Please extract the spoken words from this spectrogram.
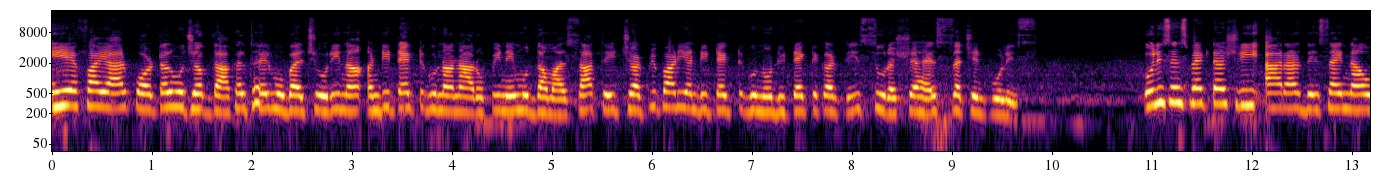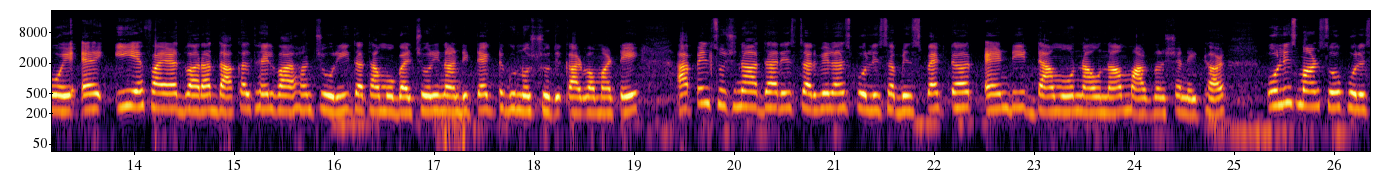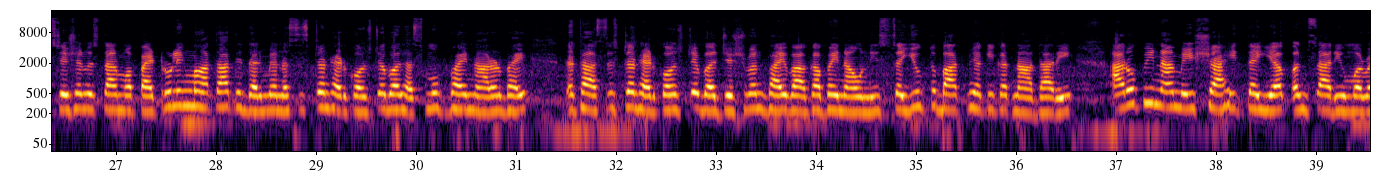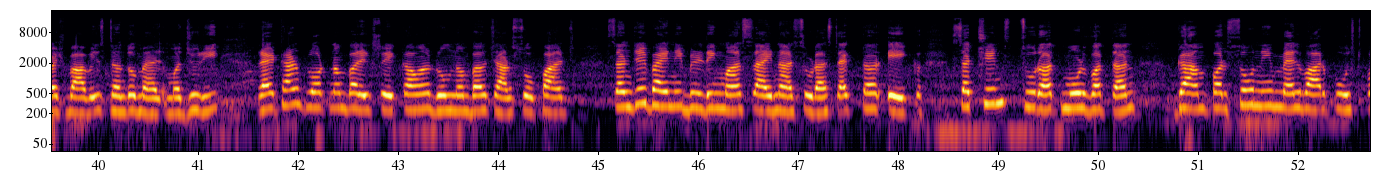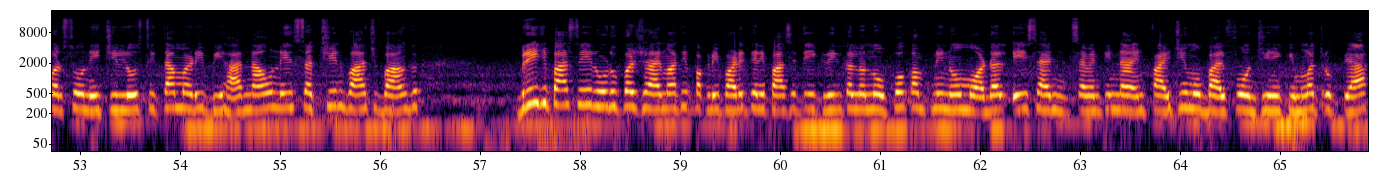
FIR portal મુજબ દાખલ થયેલ મોબાઈલ ચોરીના અનડિટેક્ટ ગુનાના આરોપીને મુદ્દામાલ સાથે ઝડપી પાડી અનડિટેક્ટ ગુનો ડિટેક્ટ કરતી સુરત શહેર Sachin police. Police inspector Shri R R Desai નાઓએ EFIR દ્વારા દાખલ થયેલ વાહન ચોરી તથા મોબાઈલ ચોરીના ડિટેક્ટ ગુનો શોધી કાઢવા માટે આપેલ સૂચના આધારે surveillance police sub inspector N D Damor નાઓના માર્ગદર્શન હેઠળ પોલીસ માણસો પોલીસ સ્ટેશન વિસ્તારમાં પેટ્રોલિંગમાં હતા. તે દરમિયાન assistant head constable Hasmukhbhai Naranbhai તથા assistant head constable Jashwantbhai Vaghabhai નાઓની સંયુક્ત બાતમી હકીકતના આધારે આરોપી નામે શાહિદ તૈયબ અંસારી ઉંમર વર્ષ બાવીસ, ધંધો મજૂરી, રહેઠાણ પ્લોટ નંબર એકસો એકાવન રૂમ નંબર ચારસો પાંચ, સંજયભાઈની બિલ્ડિંગમાં સાઈનાથ સુડા સેક્ટર એક, સચિન સુરત મૂળ વતન, ગામ પરસોની મેલવાર પોસ્ટ પરસોની જિલ્લો સીતામઢી, બિહાર નાઓને સચિન વાજબાંગ બ્રિજ પાસે રોડ ઉપર જાહેરમાંથી પકડી પાડી તેની પાસેથી ગ્રીન કલરનો ઓપ્પો કંપનીનો model A seventy nine five G mobile phone જેની કિંમત રૂપિયા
